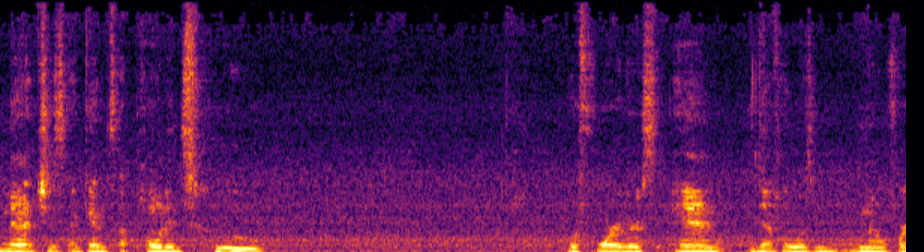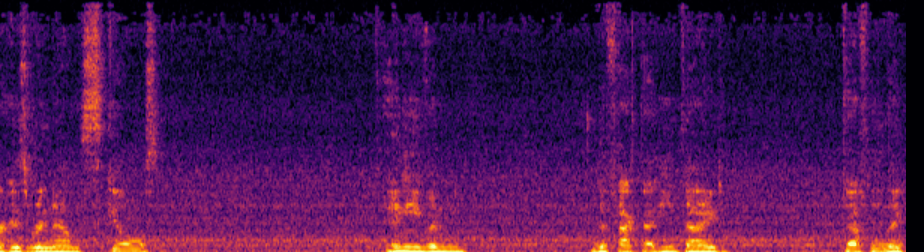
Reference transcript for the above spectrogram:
matches against opponents who were foreigners and definitely was known for his renowned skills and even the fact that he died definitely like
